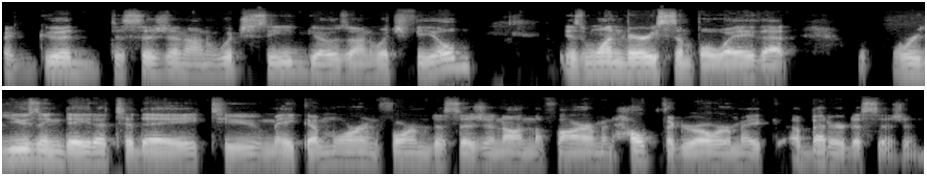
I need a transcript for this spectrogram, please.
a good decision on which seed goes on which field is one very simple way that we're using data today to make a more informed decision on the farm and help the grower make a better decision.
